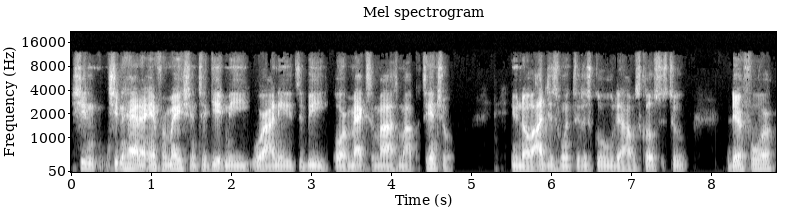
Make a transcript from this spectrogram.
she didn't she didn't have that information to get me where I needed to be or maximize my potential. You know, I just went to the school that I was closest to. Therefore,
